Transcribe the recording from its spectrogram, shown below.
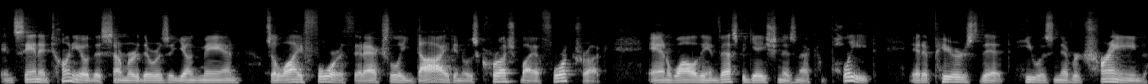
in San Antonio this summer, there was a young man, July 4th, that actually died and was crushed by a fork truck. And while the investigation is not complete, it appears that he was never trained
